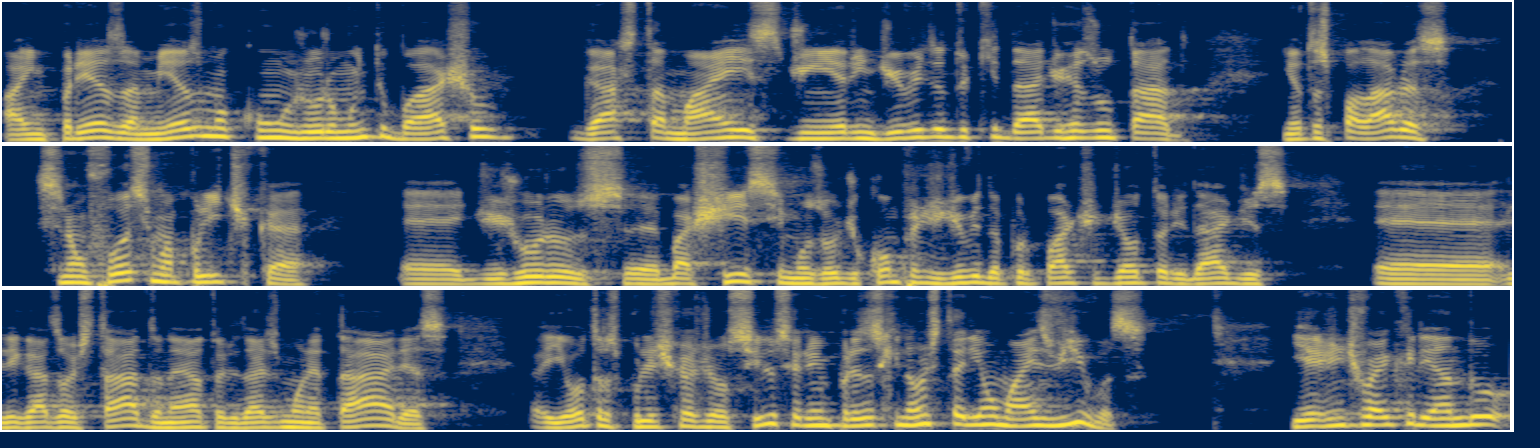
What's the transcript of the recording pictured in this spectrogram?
a empresa, mesmo com um juro muito baixo, gasta mais dinheiro em dívida do que dá de resultado. Em outras palavras, se não fosse uma política é, de juros é, baixíssimos ou de compra de dívida por parte de autoridades é, ligadas ao Estado, né, autoridades monetárias e outras políticas de auxílio, seriam empresas que não estariam mais vivas. E a gente vai criando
